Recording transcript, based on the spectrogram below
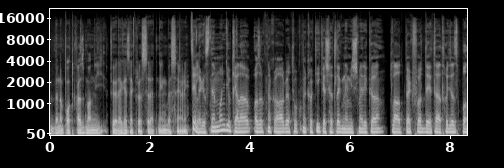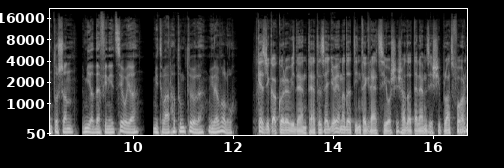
ebben a podcastban így főleg ezekről szeretnénk beszélni. Tényleg ezt nem mondjuk el azoknak a hallgatóknak, akik esetleg nem ismerik a Cloud Pack for Data-t, hogy az pontosan mi a definíciója? Mit várhatunk tőle? Mire való? Kezdjük akkor röviden. Tehát ez egy olyan adatintegrációs és adatelemzési platform,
